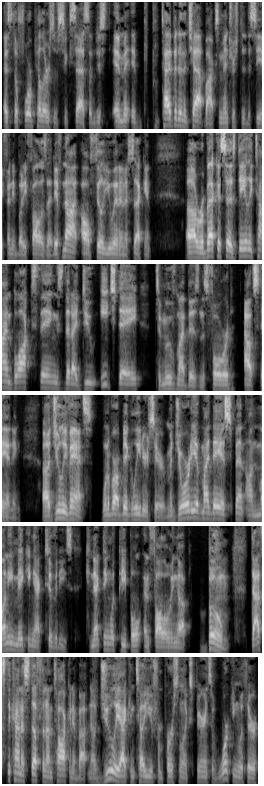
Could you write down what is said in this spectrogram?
as the four pillars of success. I'm just type it in the chat box. I'm interested to see if anybody follows that. If not, I'll fill you in in a second. Uh, Rebecca says daily time blocked things that I do each day to move my business forward. Outstanding. Uh, Julie Vance, one of our big leaders here. Majority of my day is spent on money making activities, connecting with people, and following up. Boom. That's the kind of stuff that I'm talking about. Now, Julie, I can tell you from personal experience of working with her,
